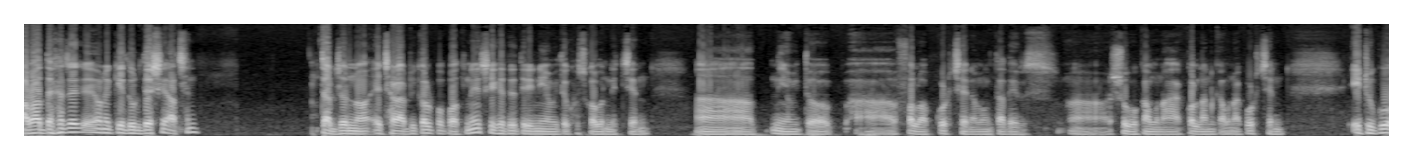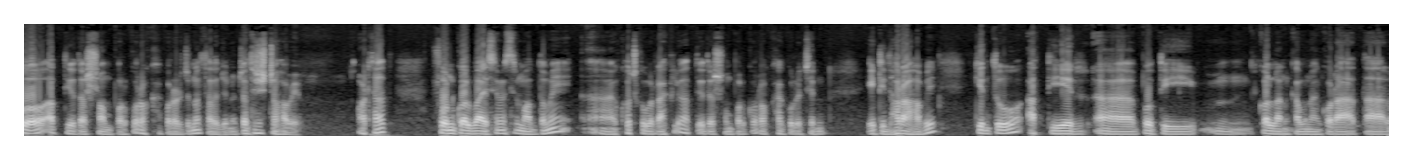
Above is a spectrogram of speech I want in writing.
আবার দেখা যায় যে অনেকে দূরদেশে আছেন। তার জন্য এছাড়া বিকল্প পথ নেই। সেক্ষেত্রে তিনি নিয়মিত খোঁজখবর নিচ্ছেন নিয়মিত ফলো আপ করছেন এবং তাদের শুভকামনা কল্যাণ কামনা করছেন। এটুকুও আত্মীয়তার সম্পর্ক রক্ষা করার জন্য তাদের জন্য যথেষ্ট হবে। অর্থাৎ ফোন কল বা এস এম এর মাধ্যমে খোঁজখবর রাখলেও আত্মীয়তার সম্পর্ক রক্ষা করেছেন এটি ধরা হবে। কিন্তু আত্মীয়ের প্রতি কল্যাণ কামনা করা তার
